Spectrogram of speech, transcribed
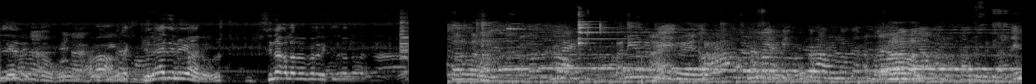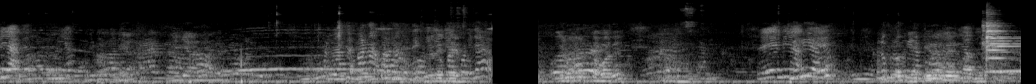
ya, ini ya. Ini ya. Ini ya. Ini ya. Ini ya. Ini ya. Ini ya. Ini ya. Ini ya.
